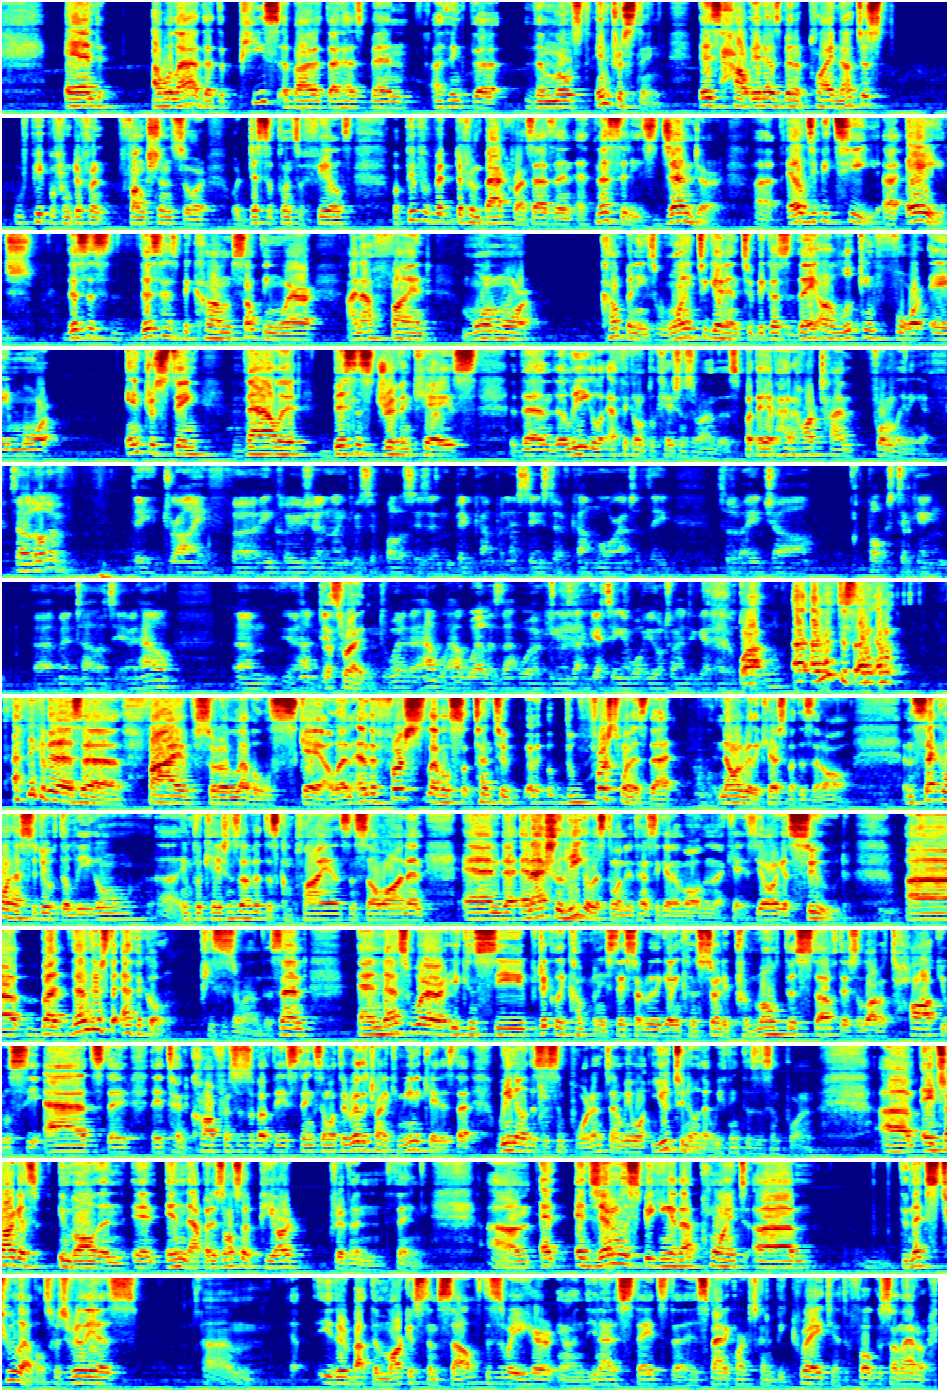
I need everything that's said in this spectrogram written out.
and I will add that the piece about it that has been, I think, the the most interesting is how it has been applied not just with people from different functions or, or disciplines or fields, but people with different backgrounds, as in ethnicities, gender, uh, LGBT, uh, age. This is this has become something where I now find more and more companies wanting to get into because they are looking for a more interesting valid, business driven case than the legal, ethical implications around this. But they have had a hard time formulating it. So, a lot of the drive for inclusion and inclusive policies in big companies seems to have come more out of the sort of HR box ticking uh, mentality. I mean, how. Um, you know, how That's right. How, how well is that working? Is that getting at what you're trying to get? Well, I, I like to. I'm, I'm I think of it as a five sort of level scale, and and the first levels tend to. the first one is that no one really cares about this at all, and the second one has to do with the legal uh, implications of it, this compliance and so on, and and and actually legal is the one who tends to get involved in that case. You don't want to get sued, uh, but then there's the ethical pieces around this, and And that's where you can see, particularly companies, they start really getting concerned. They promote this stuff. There's a lot of talk. You will see ads. They, they attend conferences about these things. And what they're really trying to communicate is that we know this is important and we want you to know that we think this is important. Um, HR gets involved in, in, in that, but it's also a PR driven thing. Um, and, and generally speaking, at that point, um, the next two levels, which really is um, either about the markets themselves. This is where you hear, you know, in the United States, the Hispanic market is going to be great. You have to focus on that, or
